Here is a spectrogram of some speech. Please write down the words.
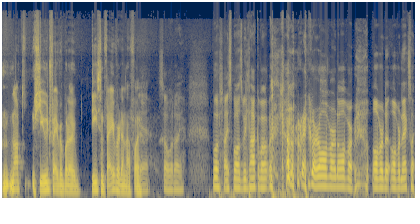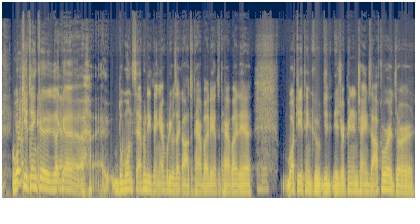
not huge favorite, but a decent favorite in that fight. Yeah, so would I. But I suppose we'll talk about Conor McGregor over and over over the over the next one. What do you think? Uh, like uh, the 170 thing, everybody was like, "Oh, it's a terrible idea. It's a terrible idea." Mm-hmm. What do you think? Did, did your opinion change afterwards, or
